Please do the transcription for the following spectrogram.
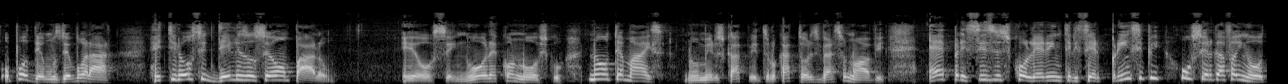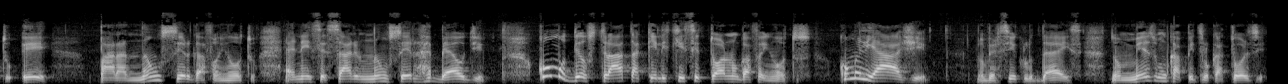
o podemos devorar. Retirou-se deles o seu amparo e o Senhor é conosco. Não temais. Números capítulo 14, verso 9. É preciso escolher entre ser príncipe ou ser gafanhoto. E, para não ser gafanhoto, é necessário não ser rebelde. Como Deus trata aqueles que se tornam gafanhotos? Como ele age? No versículo 10, no mesmo capítulo 14,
